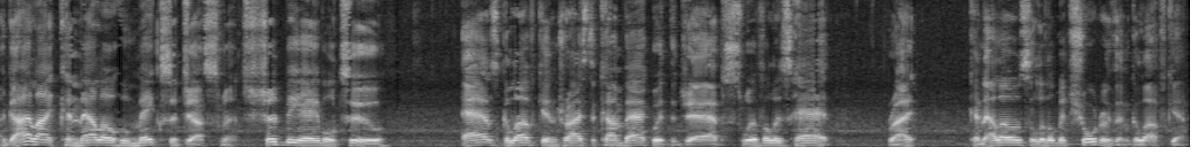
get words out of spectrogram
a guy like Canelo who makes adjustments should be able to as Golovkin tries to come back with the jab, swivel his head, right? Canelo's a little bit shorter than Golovkin.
